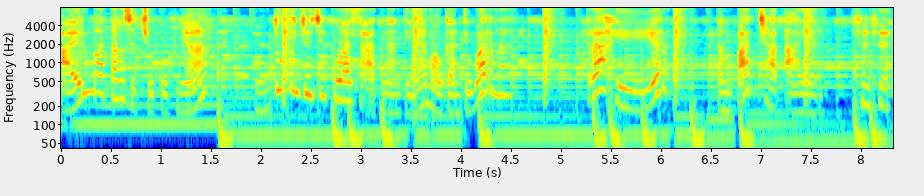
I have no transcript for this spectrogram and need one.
air matang secukupnya mencuci kuas saat nantinya mau ganti warna. Terakhir, tempat cat air.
